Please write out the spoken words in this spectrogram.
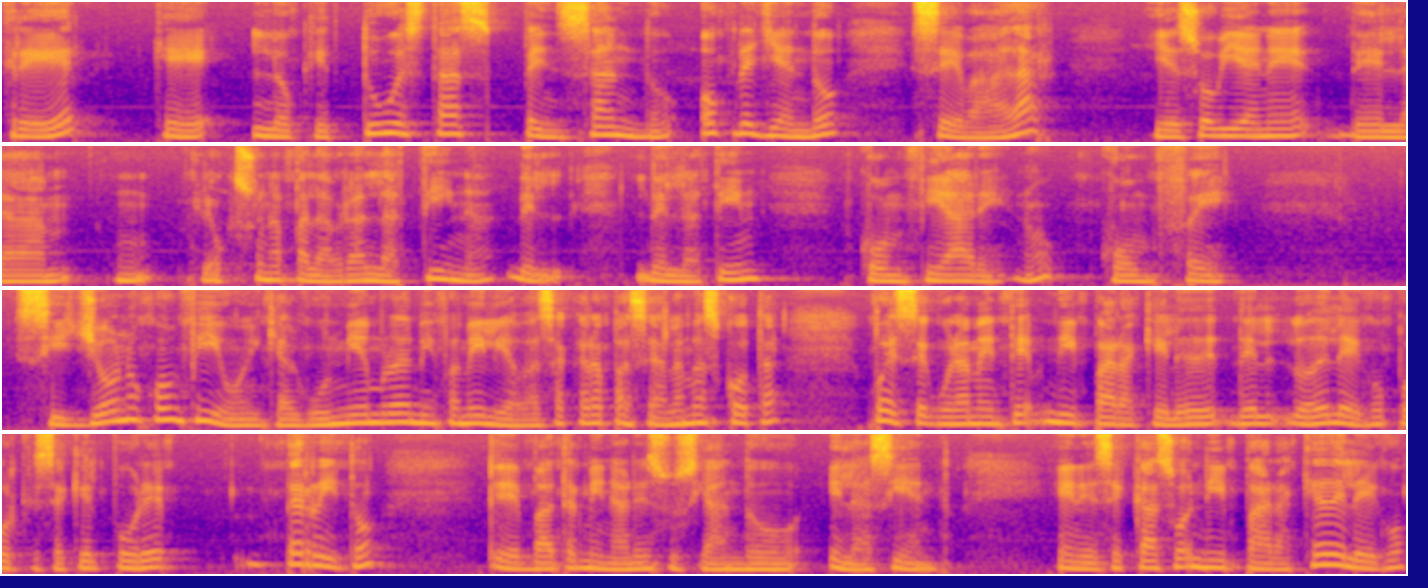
creer que lo que tú estás pensando o creyendo se va a dar. Y eso viene de la, creo que es una palabra latina, del, latín confiare, ¿no? Con fe. Si yo no confío en que algún miembro de mi familia va a sacar a pasear la mascota, pues seguramente ni para qué le, lo delego, porque sé que el pobre perrito eh, va a terminar ensuciando el asiento. En ese caso, ni para qué delego,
